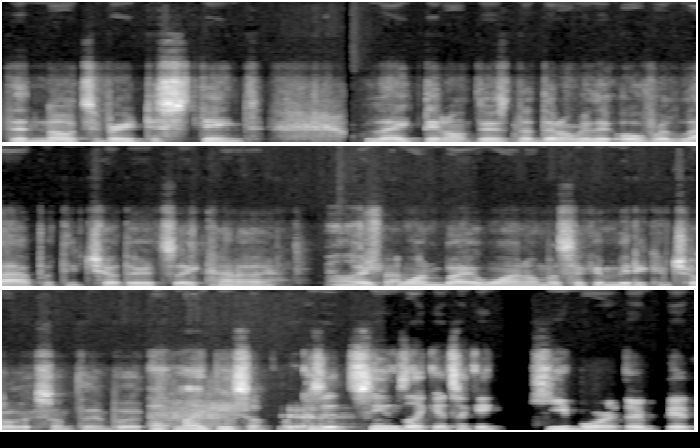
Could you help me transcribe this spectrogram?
the notes are very distinct. Like they don't there's no, they don't really overlap with each other. It's like kind of like Mellotron. one by one, almost like a MIDI controller or something. But That might be something because it seems like it's like a keyboard. There- It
